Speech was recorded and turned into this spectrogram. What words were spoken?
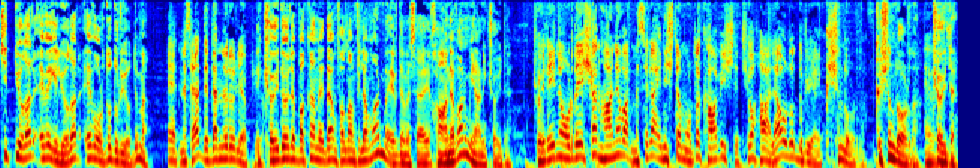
kilitliyorlar eve geliyorlar ev orada duruyor değil mi? Evet mesela dedemler öyle E, yapıyor. köyde öyle bakan eden falan filan var mı evde mesela hane var mı yani köyde? Köyde yine orada yaşayan hane var. Mesela eniştem orada kahve işletiyor. Hala orada duruyor yani. Kışın da orada. Kışın da orada Evet. köyde.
